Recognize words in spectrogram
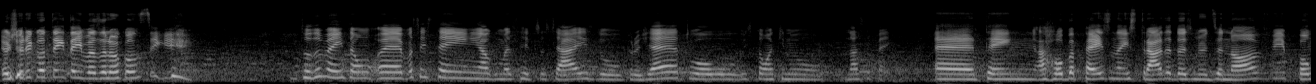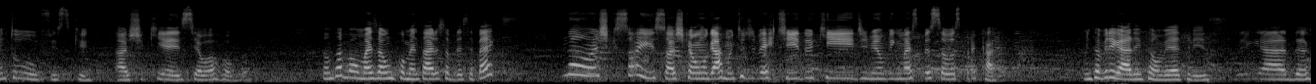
Eu juro que eu tentei, mas eu não consegui. Tudo bem, então é, vocês têm algumas redes sociais do projeto ou estão aqui no, na CPEG? É, tem arroba pés na estrada 2019.ufsc. Acho que esse é o arroba. Então tá bom, mais algum comentário sobre a CPEX? Não, acho que só isso. Acho que é um lugar muito divertido e que deviam vir mais pessoas para cá. Muito obrigada então, Beatriz. Obrigada.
